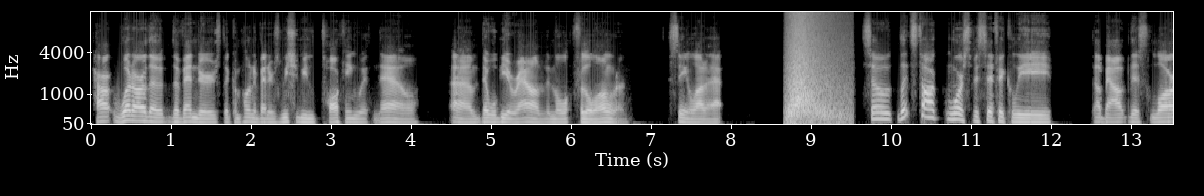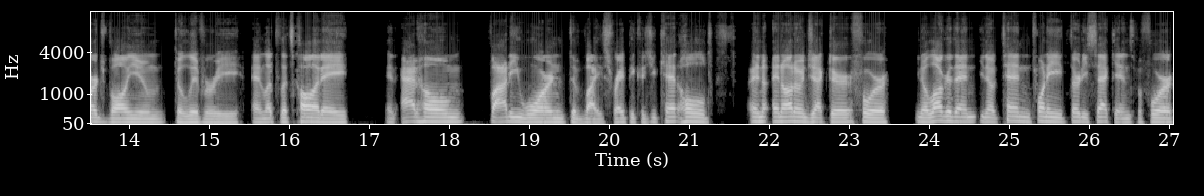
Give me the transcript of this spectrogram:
how, what are the, the vendors, the component vendors we should be talking with now um, that will be around in the, for the long run? Seeing a lot of that. So let's talk more specifically about this large volume delivery and let's let's call it a an at-home body worn device, right? Because you can't hold an, an auto injector for, you know, longer than, you know, 10, 20, 30 seconds before,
